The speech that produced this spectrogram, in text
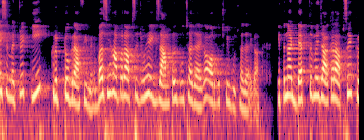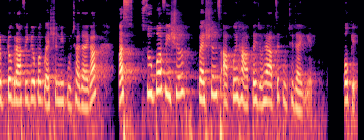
एसिमेट्रिक की क्रिप्टोग्राफी में. बस यहाँ पर आपसे जो है एग्ज़ाम्पल पूछा जाएगा और कुछ नहीं पूछा जाएगा. इतना डेप्थ में जाकर आपसे क्रिप्टोग्राफी के ऊपर क्वेश्चन नहीं पूछा जाएगा. बस सुपरफिशियल क्वेश्चंस आपको यहाँ पे जो है आपसे पूछे जाएँगे. Okay.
